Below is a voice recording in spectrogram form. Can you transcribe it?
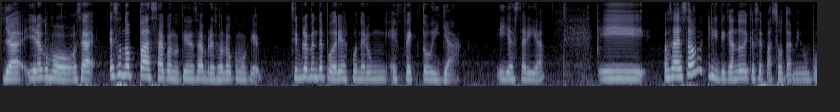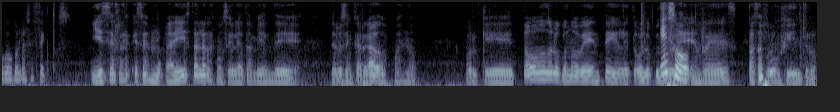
Ya, y era como, o sea, eso no pasa cuando tienes hambre, solo como que simplemente podrías poner un efecto y ya. Y ya estaría. Y o sea, estaban criticando de que se pasó también un poco con los efectos. Y ese, ese es, ahí está la responsabilidad también de, de los encargados, pues, ¿no? Porque todo lo que uno ve en tele, todo lo que uno ve en redes, pasa por un filtro.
